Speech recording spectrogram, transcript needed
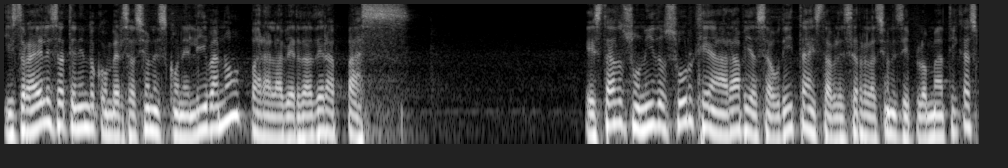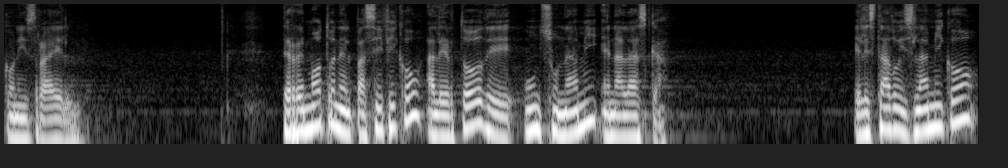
Israel está teniendo conversaciones con el Líbano para la verdadera paz. Estados Unidos urge a Arabia Saudita a establecer relaciones diplomáticas con Israel. Terremoto en el Pacífico alertó de un tsunami en Alaska. El Estado Islámico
